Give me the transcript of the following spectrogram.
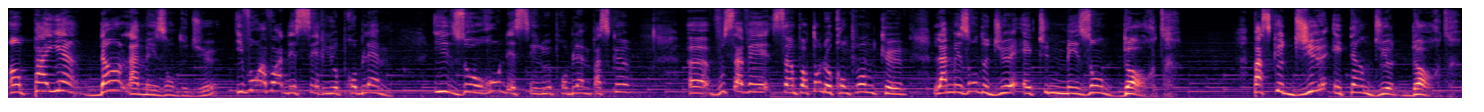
en païen dans la maison de Dieu, ils vont avoir des sérieux problèmes. Ils auront des sérieux problèmes parce que, euh, vous savez, c'est important de comprendre que la maison de Dieu est une maison d'ordre. Parce que Dieu est un Dieu d'ordre.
